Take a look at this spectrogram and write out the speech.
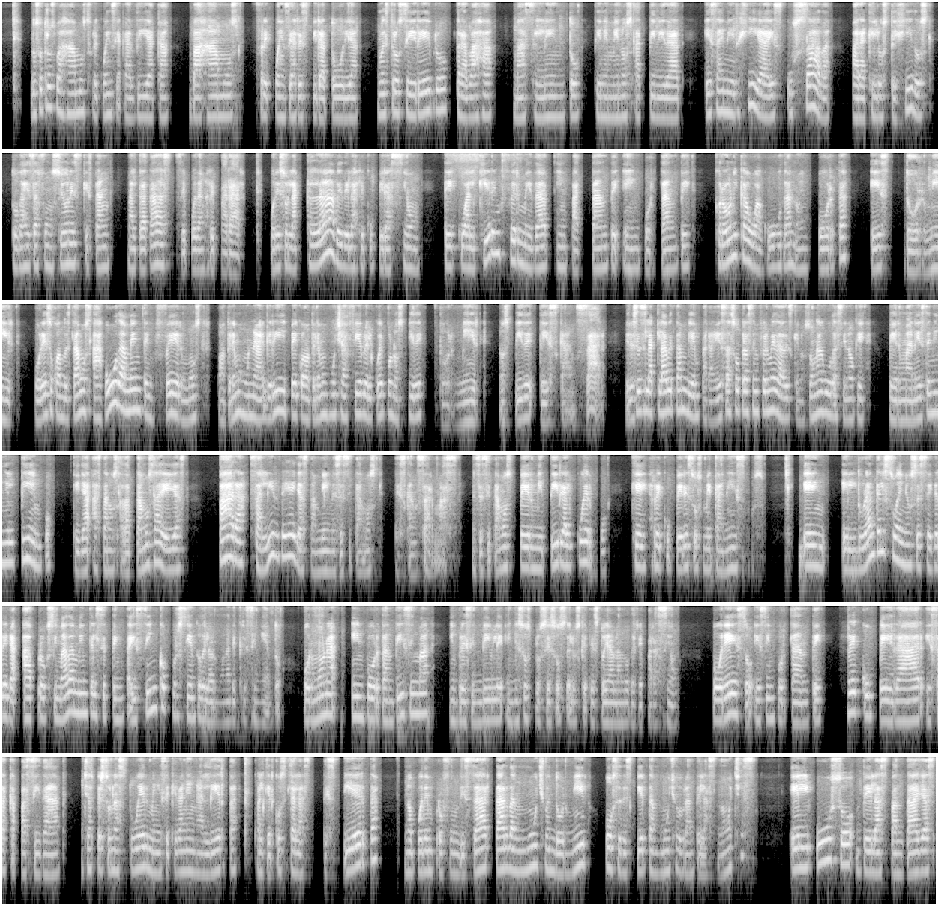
nosotros bajamos frecuencia cardíaca, bajamos frecuencia respiratoria, nuestro cerebro trabaja más lento, tiene menos actividad. Esa energía es usada para que los tejidos, todas esas funciones que están maltratadas, se puedan reparar. Por eso la clave de la recuperación de cualquier enfermedad impactante e importante, crónica o aguda, no importa, es dormir. Por eso cuando estamos agudamente enfermos, cuando tenemos una gripe, cuando tenemos mucha fiebre, el cuerpo nos pide dormir, nos pide descansar. Pero esa es la clave también para esas otras enfermedades que no son agudas, sino que permanecen en el tiempo, que ya hasta nos adaptamos a ellas para salir de ellas también necesitamos descansar más. Necesitamos permitir al cuerpo que recupere esos mecanismos. En el, durante el sueño se segrega aproximadamente el 75% de la hormona de crecimiento, hormona importantísima, imprescindible en esos procesos de los que te estoy hablando de reparación. Por eso es importante recuperar esa capacidad Muchas personas duermen y se quedan en alerta, cualquier cosita las despierta, no pueden profundizar, tardan mucho en dormir o se despiertan mucho durante las noches. El uso de las pantallas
